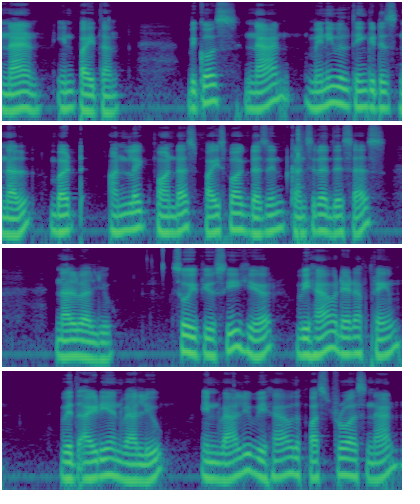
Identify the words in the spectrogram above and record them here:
nan in Python. Because nan many will think it is null, but unlike pandas, PySpark doesn't consider this as null value. So if you see here, we have a data frame with ID and value. In value, we have the first row as nan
